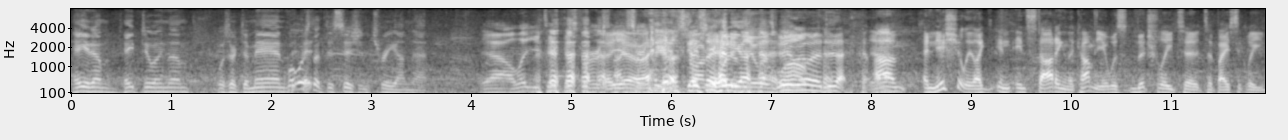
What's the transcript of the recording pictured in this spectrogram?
hate them, hate doing them. Was there demand? What was the decision tree on that? Yeah, I'll let you take this first. yeah, I certainly right. a strong point of view as well. We to do that. Yeah. Um, initially, like in, in starting the company, it was literally to, to basically,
